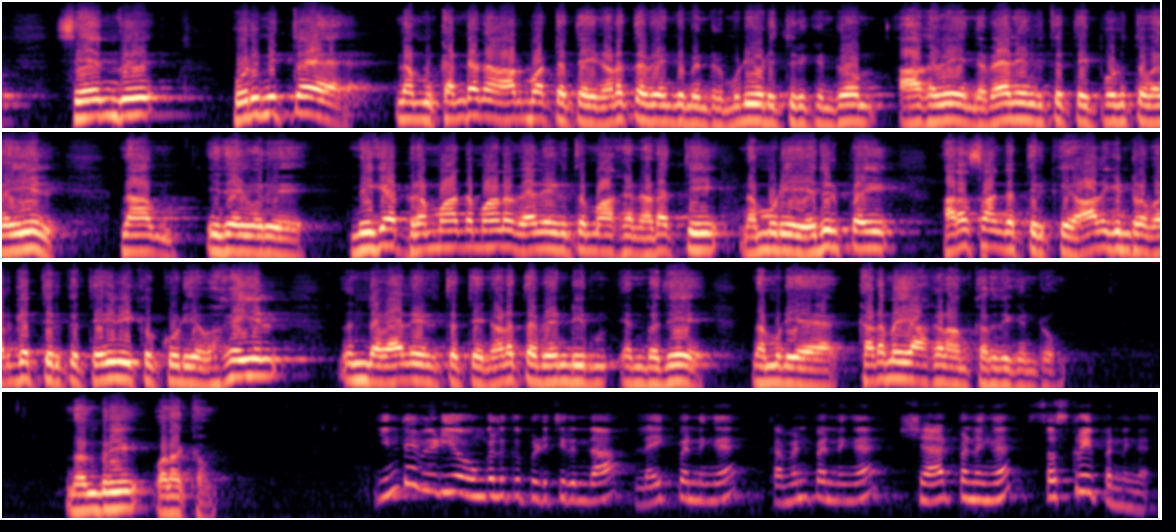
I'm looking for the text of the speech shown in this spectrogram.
சேர்ந்து ஒருமித்த நம் கண்டன ஆர்ப்பாட்டத்தை நடத்த வேண்டும் என்று முடிவெடுத்திருக்கின்றோம். ஆகவே இந்த வேலைநிறுத்தத்தை பொறுத்தவரையில் நாம் இதை ஒரு மிக பிரம்மாண்டமான வேலைநிறுத்தமாக நடத்தி நம்முடைய எதிர்ப்பை அரசாங்கத்திற்கு ஆளுகின்ற வர்க்கத்திற்கு தெரிவிக்கக்கூடிய வகையில் இந்த வேலைநிறுத்தத்தை நடத்த வேண்டும் என்பது நம்முடைய கடமையாக நாம் கருதுகின்றோம். நன்றி வணக்கம். இந்த வீடியோ உங்களுக்கு பிடிச்சிருந்தா லைக் பண்ணுங்க கமெண்ட் பண்ணுங்க ஷேர் பண்ணுங்க சப்ஸ்கிரைப் பண்ணுங்க.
